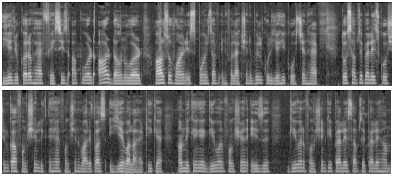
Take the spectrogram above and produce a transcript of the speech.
یہ جو کرو ہے فیسز اپ ورڈ اور ڈاؤن ورڈ آلسو فائنڈ اس پوائنٹس آف انفلیکشن بالکل یہی کوشچن ہے۔ تو سب سے پہلے اس کوشچن کا فنکشن لکھتے ہیں۔ فنکشن ہمارے پاس یہ والا ہے، ٹھیک ہے۔ ہم لکھیں گے given function is given function کی پہلے سب سے پہلے ہم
